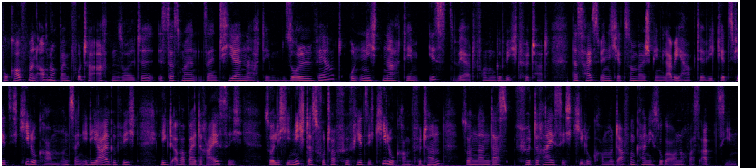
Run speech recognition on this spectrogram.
Worauf man auch noch beim Futter achten sollte, ist, dass man sein Tier nach dem Sollwert und nicht nach dem Istwert vom Gewicht füttert. Das heißt, wenn ich jetzt zum Beispiel einen Labby habe, der wiegt jetzt 40 Kilogramm und sein Idealgewicht liegt aber bei 30, soll ich ihn nicht das Futter für 40 Kilogramm füttern, sondern das für 30 Kilogramm. Und davon kann ich sogar auch noch was abziehen.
